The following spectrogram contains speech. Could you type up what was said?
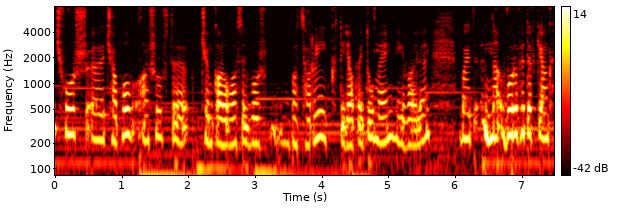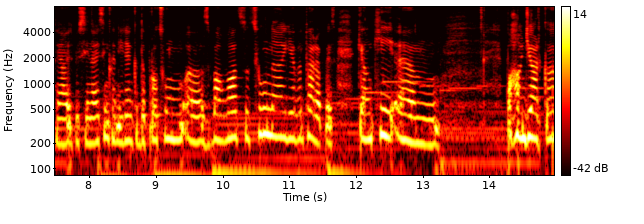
ինչ որ չափով անշուշտ չեմ կարող ասել որ բացառիկ տիրապետում են եւ այլն բայց որովհետեւ կյանքն է այդպեսին այսինքն իրենք դպրոցում զբաղվածությունը եւ ընդհանրապես կյանքի և, պահանջարկը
